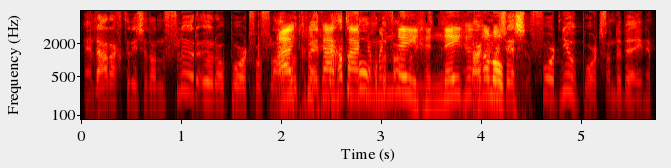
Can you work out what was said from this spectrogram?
En daarachter is er dan Fleur Europort voor Flying Uitgeschakeld paard nummer 9. 9 paard galop. 6 Fort Newport van de benen.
